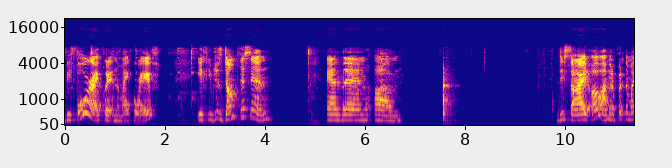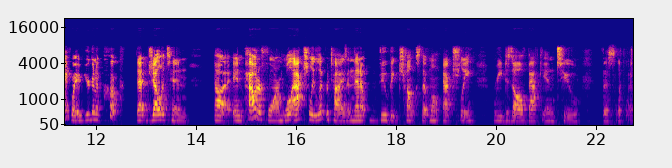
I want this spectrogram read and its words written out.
before I put it in the microwave, if you just dump this in and then um, decide, oh, I'm going to put it in the microwave, you're going to cook that gelatin uh, in powder form will actually liquidize and then it do big chunks that won't actually redissolve back into this liquid.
